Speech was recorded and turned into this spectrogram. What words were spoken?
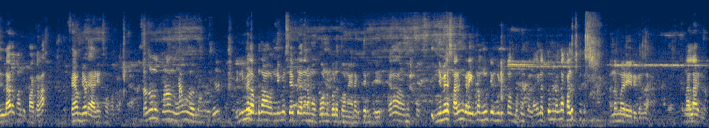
எல்லாரும் உட்காந்து பார்க்கலாம். ஃபேமிலியோட ஆடியன்ஸாக பார்க்கலாம். சலூனுக்கு போனால் ஞாபகம் வருமா உங்களுக்கு? இனிமேல் அப்படி தான் இனிமேல் சேஃப்டியாக தான் நம்ம போகணும் போல தோணும் எனக்கு தெரிஞ்சு. ஏன்னா இனிமேல் சலூன் கடைக்கு போனால் மூஞ்சி மூடிட்டு தான் போகணும் போல. ஏன்னா தும்னா கழுத்து அந்த மாதிரி இருக்குல்ல. நல்லா இருக்கு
